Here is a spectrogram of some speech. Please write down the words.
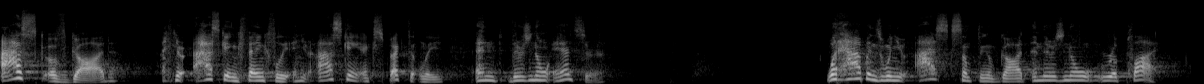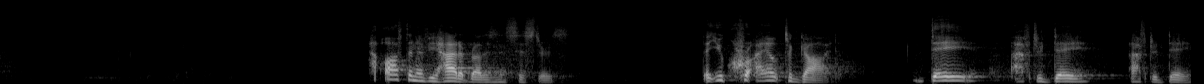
ask of God, and you're asking thankfully, and you're asking expectantly, and there's no answer? What happens when you ask something of God and there's no reply? How often have you had it, brothers and sisters? that you cry out to God day after day after day,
